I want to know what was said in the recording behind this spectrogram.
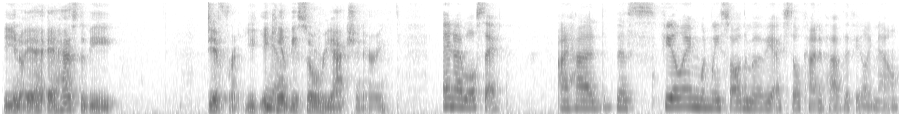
you know it, it has to be different you, it Yeah. can't be so reactionary And I will say, I had this feeling when we saw the movie. I still kind of have the feeling now.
